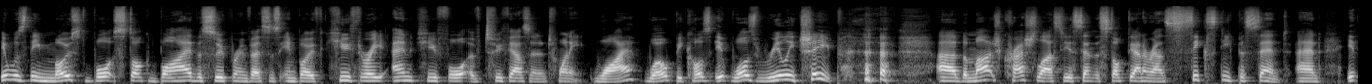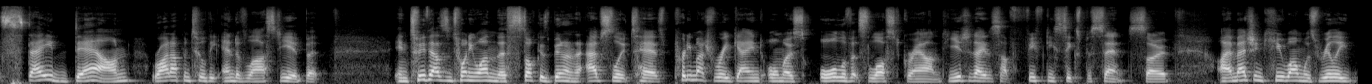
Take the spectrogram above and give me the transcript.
It was the most bought stock by the super investors in both Q3 and Q4 of 2020. Why? Well, because it was really cheap. uh, the March crash last year sent the stock down around 60%, and it stayed down right up until the end of last year. But in 2021, the stock has been on an absolute tear. It's pretty much regained almost all of its lost ground. Year to date, it's up 56%. So I imagine Q1 was really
